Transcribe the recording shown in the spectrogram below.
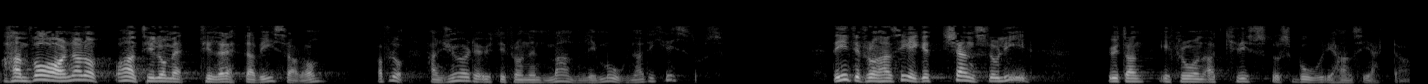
han varnar dem och han till och med tillrättavisar dem. Varför då han gör det utifrån en manlig mognad i Kristus. Det är inte från hans eget känsloliv utan ifrån att Kristus bor i hans hjärta.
